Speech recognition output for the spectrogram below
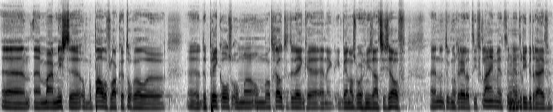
Eh, eh, maar miste op bepaalde vlakken toch wel de prikkels om, om wat groter te denken. En ik, ik ben als organisatie zelf eh, natuurlijk nog relatief klein met, met drie bedrijven.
